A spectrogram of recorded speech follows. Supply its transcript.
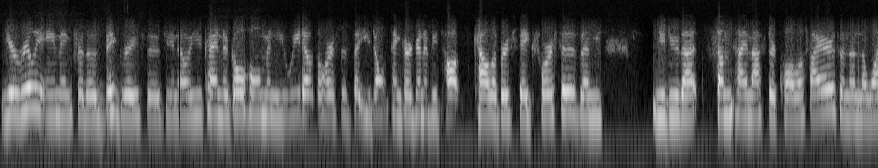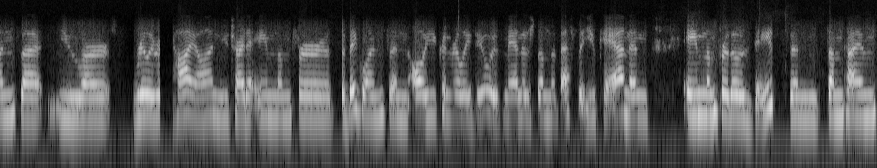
you're really aiming for those big races. You know, you kind of go home and you weed out the horses that you don't think are going to be top caliber stakes horses, and you do that sometime after qualifiers, and then the ones that you are really, really high on, you try to aim them for the big ones, and all you can really do is manage them the best that you can and aim them for those dates and sometimes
